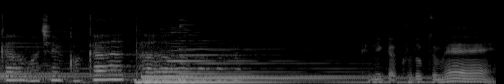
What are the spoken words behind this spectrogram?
가까워질 것 같아 있으니까 구독 좀 해.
